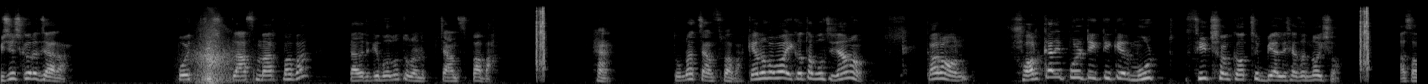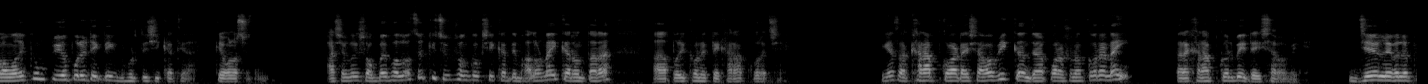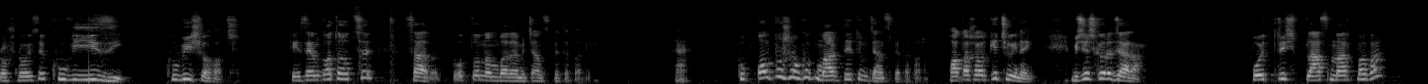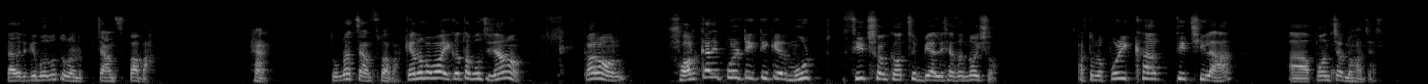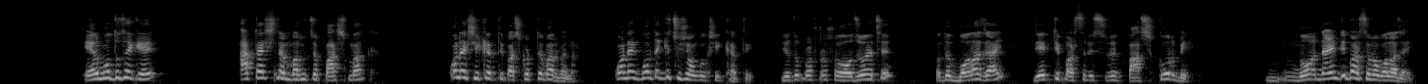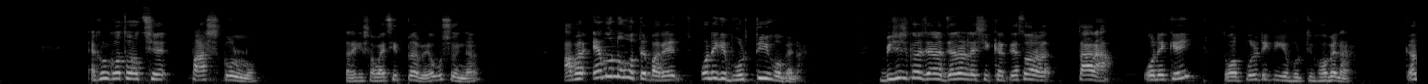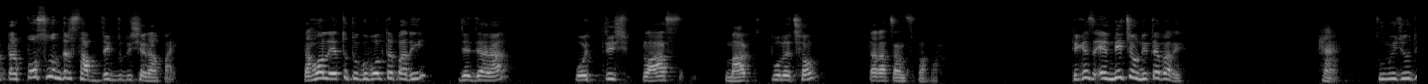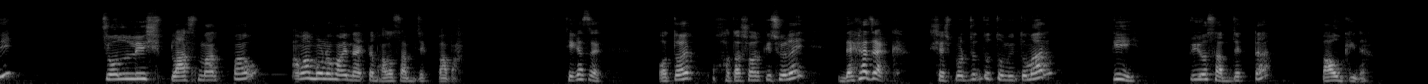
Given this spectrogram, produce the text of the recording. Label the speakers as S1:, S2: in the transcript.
S1: বিশেষ করে যারা পঁয়ত্রিশ প্লাস মার্ক পাবা, তাদেরকে বলব তোমরা চান্স পাবা। হ্যাঁ তোমরা চান্স পাবা। কেন বাবা এই কথা বলছি, জানো? কারণ সরকারি পলিটেকনিকের মোট সিট সংখ্যা হচ্ছে বিয়াল্লিশ হাজার নয়শো। আসসালামু আলাইকুম, প্রিয় পলিটেকনিক ভর্তি শিক্ষার্থীরা। কেমন আছো তোমরা? আশা করি সবাই ভালো আছো। কিছু সংখ্যক শিক্ষার্থী ভালো নাই, কারণ তারা পরীক্ষা অনেকটাই খারাপ করেছে। ঠিক আছে? আর খারাপ করাটাই স্বাভাবিক, কারণ যারা পড়াশোনা করে নাই, তারা খারাপ করবে, এটাই স্বাভাবিক। যে লেভেলের প্রশ্ন হয়েছে, খুবই ইজি খুবই সহজ। ঠিক আছে, এখন কথা হচ্ছে, স্যার, কত নাম্বারে আমি চান্স পেতে পারি? হ্যাঁ খুব অল্প সংখ্যক মার্ক দিয়ে তুমি চান্স পেতে পারো। হতাশ হওয়ার কিছুই নাই। বিশেষ করে যারা পঁয়ত্রিশ প্লাস মার্ক পাবা, তাদেরকে বলব তোমরা চান্স পাবা। হ্যাঁ তোমরা চান্স পাবা। কেন বাবা এই কথা বলছি, জানো? কারণ সরকারি পলিটেকনিকের মোট সিট সংখ্যা হচ্ছে বিয়াল্লিশ হাজার নয়শো। আর তোমরা পরীক্ষার্থী ছিলা পঞ্চান্ন হাজার। এর মধ্য থেকে আঠাশ নাম্বার হচ্ছে পাস মার্ক। অনেক শিক্ষার্থী পাস করতে পারবে না। অনেক বলতে কিছু সংখ্যক শিক্ষার্থী। যেহেতু প্রশ্ন সহজ হয়েছে ওতে বলা যায় যে এইটটি পার্সেন্ট স্টুডেন্ট পাস করবে। নাইনটি পার্সেন্টও বলা যায়। এখন কথা হচ্ছে পাস করল। তারা কি সবাই সিট পাবে? অবশ্যই না। আবার এমনও হতে পারে, অনেকে ভর্তিই হবে না। বিশেষ করে যারা জেনারেলের শিক্ষার্থী আছে তারা অনেকেই তোমার পলিটেকনিকে ভর্তি হবে না। কারণ তার পছন্দের সাবজেক্ট যদি সে না পায় তাহলে এতটুকু বলতে পারি যে যারা পঁয়ত্রিশ প্লাস মার্ক তুলেছ, তারা চান্স পাবা। ঠিক আছে? এর নিচেও নিতে পারে। হ্যাঁ তুমি যদি চল্লিশ প্লাস মার্ক পাও, আমার মনে হয় না একটা ভালো সাবজেক্ট পাবা। ঠিক আছে? অতএব হতাশ কিছু নেই। দেখা যাক, শেষ পর্যন্ত তুমি তোমার কি প্রিয় সাবজেক্টটা পাও কি না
